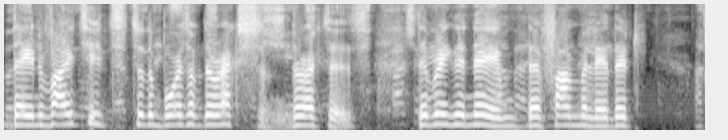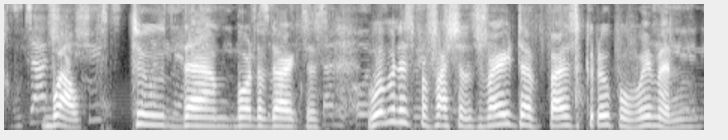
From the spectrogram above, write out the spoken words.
They invited to the boards of direction directors. They bring the name, their family, their wealth to the board of directors. Women as professionals, very diverse group of women.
